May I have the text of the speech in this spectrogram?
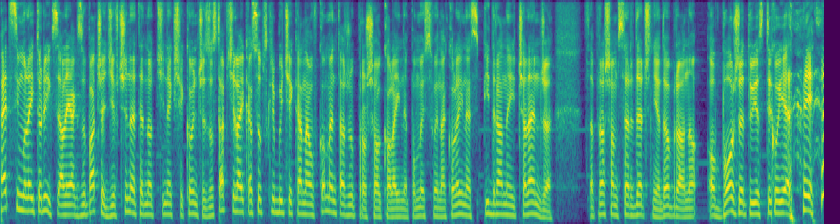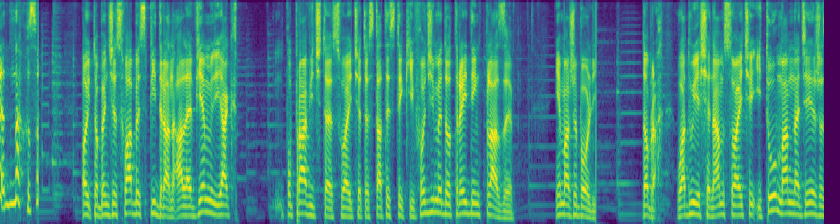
Pet Simulator X, ale jak zobaczę dziewczynę, ten odcinek się kończy. Zostawcie lajka, subskrybujcie kanał, w komentarzu proszę o kolejne pomysły na kolejne speedruny i challenge. Zapraszam serdecznie, dobra, no o Boże, tu jest tylko jed- jedna osoba. Oj, to będzie słaby speedrun, ale wiem jak poprawić te, słuchajcie, te statystyki. Wchodzimy do Trading Plazy. Nie ma, że boli. Dobra, ładuje się nam, słuchajcie, i tu mam nadzieję, że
